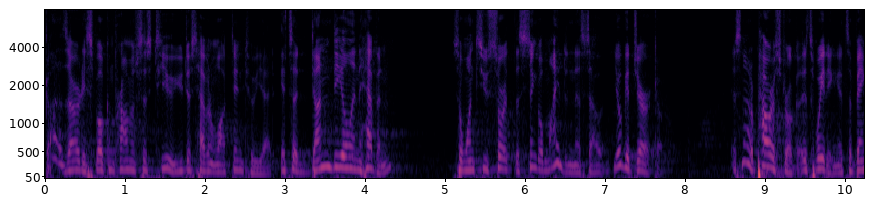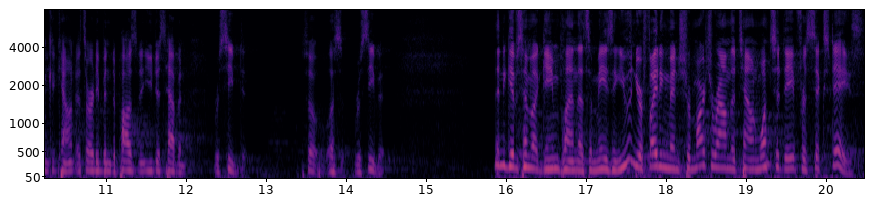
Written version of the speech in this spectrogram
God has already spoken promises to you. You just haven't walked into it yet. It's a done deal in heaven. So once you sort the single mindedness out, you'll get Jericho. It's not a power struggle. It's waiting. It's a bank account. It's already been deposited. You just haven't received it. So let's receive it. Then he gives him a game plan that's amazing. You and your fighting men should march around the town once a day for six days.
